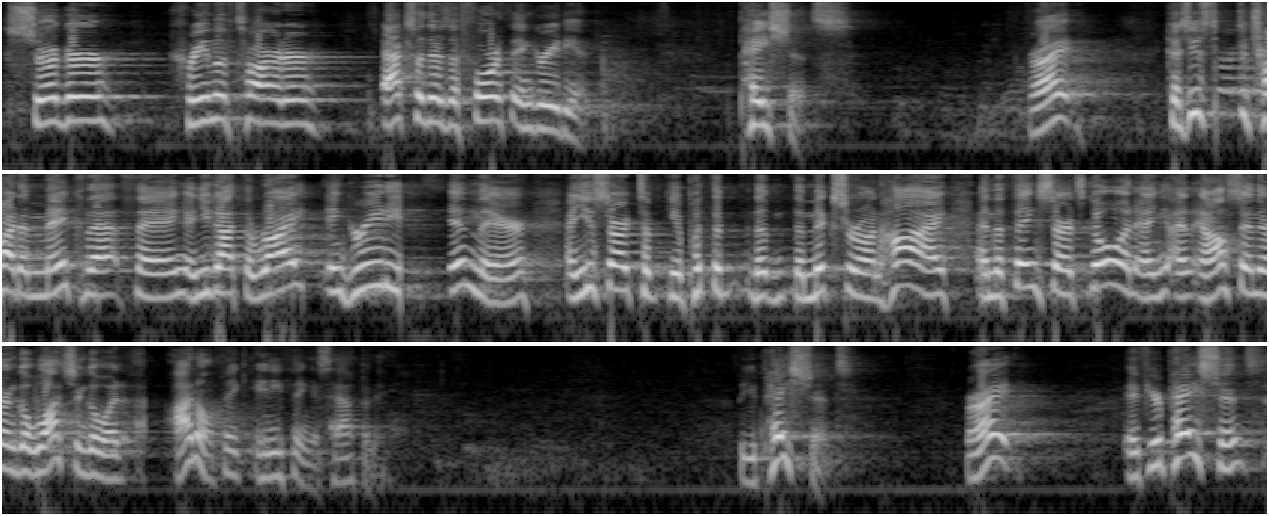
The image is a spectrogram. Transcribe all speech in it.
sugar, cream of tartar. Actually, there's a fourth ingredient patience. Right? Because you start to try to make that thing, and you got the right ingredients in there, and you start to you put the, the, the, mixer on high, and the thing starts going, and, and I'll stand there and go watch and go, I don't think anything is happening. But you're patient, right? If you're patient,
